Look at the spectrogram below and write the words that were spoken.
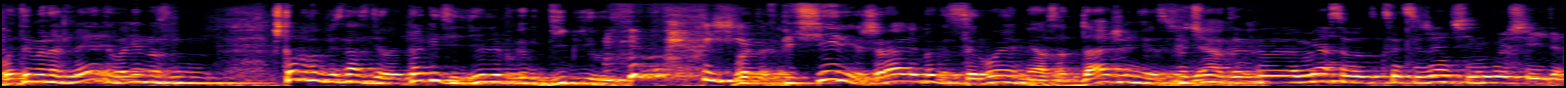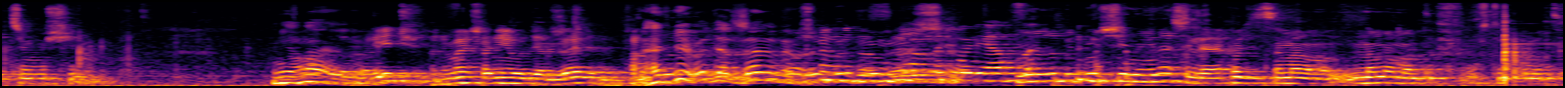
Вот именно для этого они нас... Что бы вы без нас делали? Так и сидели бы как дебилы. В, это, в пещере жрали бы сырое мясо, даже не разведя Почему? огонь. Такое мясо, вот, кстати, женщины больше едят, чем мужчины. Не Ну, о том знаю. речь, понимаешь, они его держали. Они его держали Может быть, мужчины и начали охотиться на мамонтов, чтобы вот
